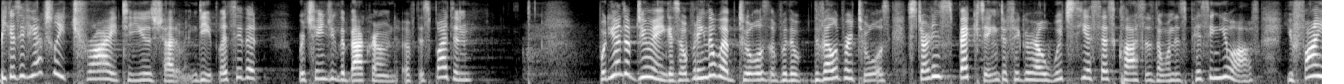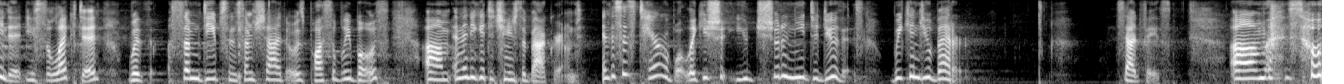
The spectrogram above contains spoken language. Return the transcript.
Because if you actually try to use Shadow and Deep, let's say that we're changing the background of this button, what you end up doing is opening the web tools, with the developer tools, start inspecting to figure out which CSS class is the one that's pissing you off. You find it, you select it with some deeps and some shadows, possibly both, um, and then you get to change the background. And this is terrible. Like you, should, you shouldn't need to do this. We can do better. Sad face. Um, so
